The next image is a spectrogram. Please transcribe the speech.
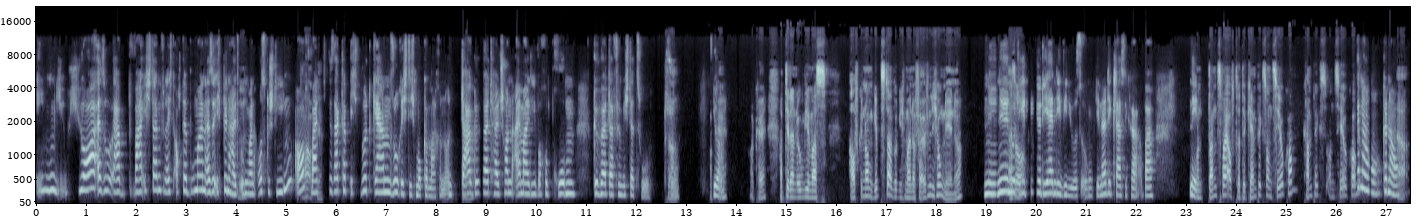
Ja, also da war ich dann vielleicht auch der Buhmann. Also ich bin halt mhm. irgendwann ausgestiegen, auch ah, okay. weil ich gesagt habe, ich würde gern so richtig Mucke machen. Und da ja. gehört halt schon einmal die Woche Proben, gehört da für mich dazu. Klar. So. Okay. Ja. Okay. Habt ihr dann irgendwie was aufgenommen? Gibt's da wirklich mal eine Veröffentlichung? Nee, ne? Nee, nee, also, nur die, die Handy-Videos irgendwie, ne? Die Klassiker. Aber nee. Und dann zwei Auftritte, Campix und Seocom? Campix und Seocom? Genau, genau. Ja.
